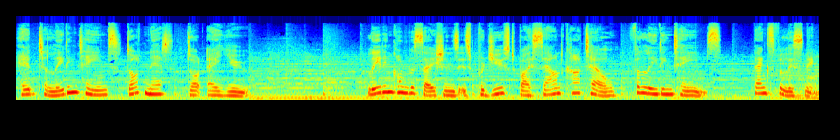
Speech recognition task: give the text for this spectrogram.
head to leadingteams.net.au. Leading Conversations is produced by Sound Cartel for leading teams. Thanks for listening.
